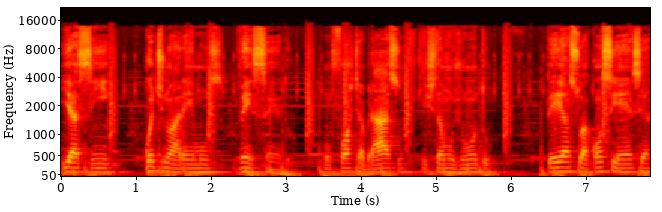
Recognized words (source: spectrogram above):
e assim continuaremos vencendo. Um forte abraço, estamos juntos. Tenha a sua consciência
